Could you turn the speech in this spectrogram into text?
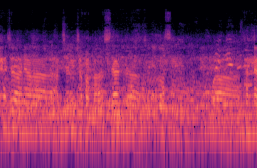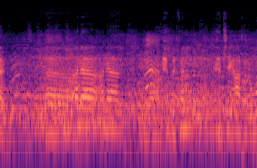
اول حاجة أنا عبد الجليل جبر الله أستاذ رسم وفنان. آه، أنا أنا أحب الفن أحب شيء آخر هو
